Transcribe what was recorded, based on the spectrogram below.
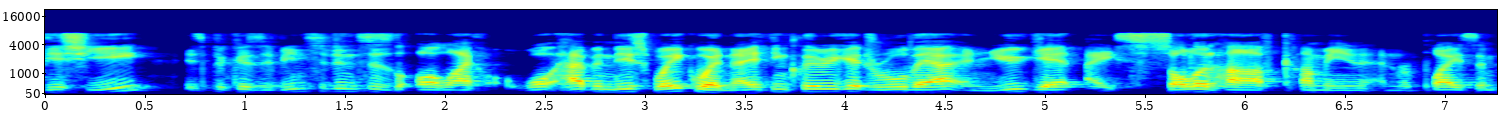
this year. It's because of incidences like what happened this week, where Nathan Cleary gets ruled out, and you get a solid half come in and replace him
